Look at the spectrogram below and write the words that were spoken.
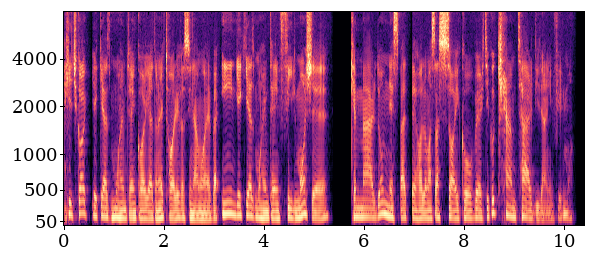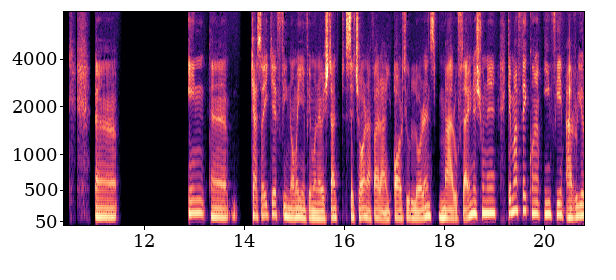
هیچکاک یکی از مهمترین کارگردانهای تاریخ سینماه و این یکی از مهمترین فیلماشه که مردم نسبت به حالا مثلا سایکو و Vertigo کمتر دیدن این فیلم ها. این کسایی که فیلمنامه این فیلم رو نوشتن سه چهار نفرن. آرتور لورنس معروف ترینشونه که من فکر کنم این فیلم از روی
